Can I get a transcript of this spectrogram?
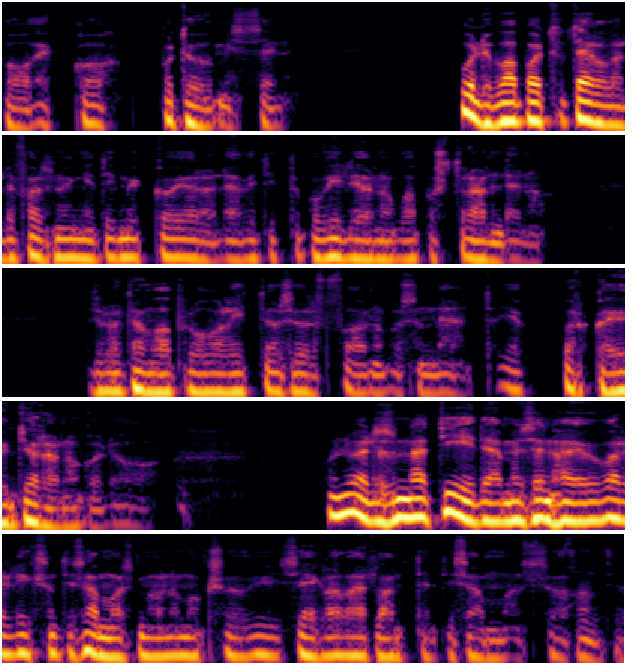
två veckor på Tumis sen. Bodde bara på ett hotell och det fanns nog ingenting mycket att göra där. Vi tittade på videon och var på stranden. Och jag tror att han var och provade lite och surfa och något sånt där. Jag orkar ju inte göra något då. Och nu är det sån här tider, men sen har jag ju varit liksom tillsammans med honom också. Vi seglar över Atlanten tillsammans. Så. Sant, ja.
